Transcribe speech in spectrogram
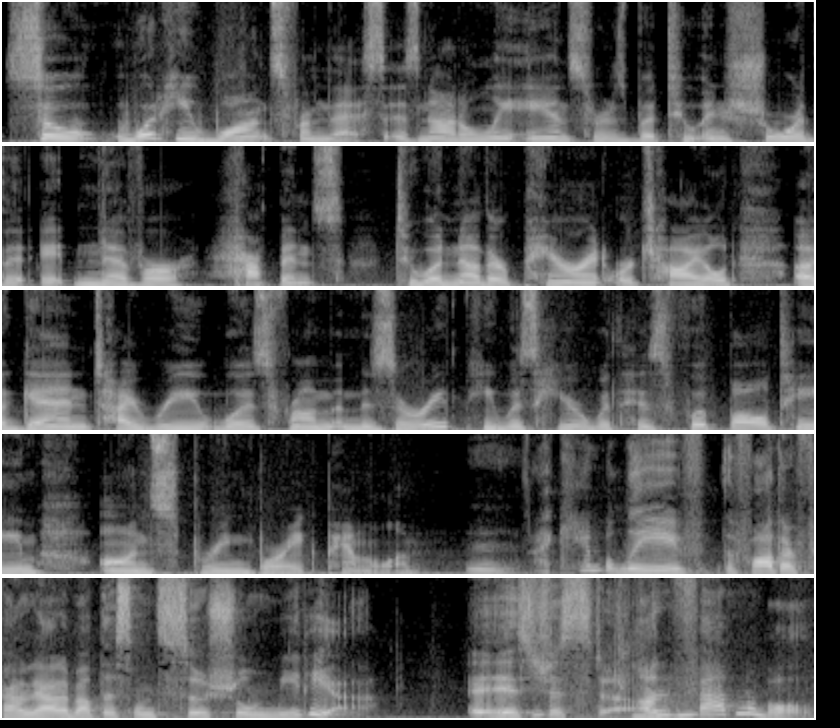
So, what he wants from this is not only answers, but to ensure that it never happens to another parent or child. Again, Tyre was from Missouri. He was here with his football team on spring break, Pamela. Mm. I can't believe the father found out about this on social media. It's mm-hmm. just mm-hmm. unfathomable.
